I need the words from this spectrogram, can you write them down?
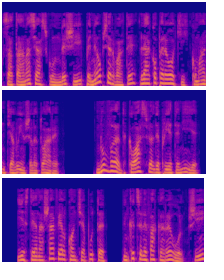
Satana se ascunde și, pe neobservate, le acoperă ochii cu mantia lui înșelătoare. Nu văd că o astfel de prietenie este în așa fel concepută încât să le facă răul și,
